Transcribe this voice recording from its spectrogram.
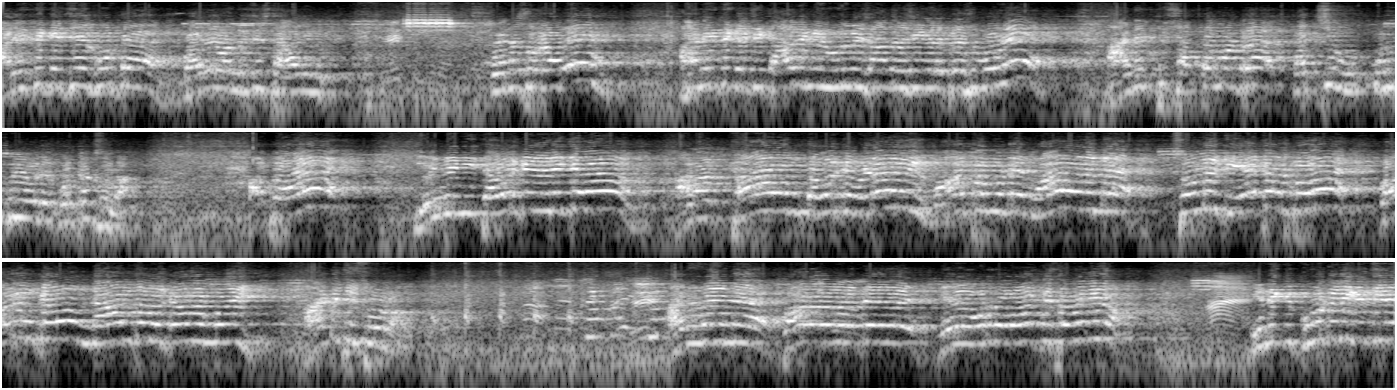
அனைத்து கட்சியை கூட்ட பயம் வந்துச்சு ஸ்டாலின். என்ன சொல்றாரு? அனைத்து கட்சி காவிரி உரிமை சார்ந்த விஷயங்களை பேசும்போது அனைத்து சட்டமன்ற கட்சி உறுப்பினருடைய கூட்டம் சொல்றான். அப்ப என்ன நீ தவிர்க்க நினைக்கலாம்? ஆனால் காலம் தவிர்க்க விடாது மாற்றம் உடைய மாறும் என்ற சொல்லுக்கு ஏற்றால் போல வரும் காலம் நாம் தமிழ் காலம் போய் அடிச்சு சொல்றோம் அதுதான் இந்த பாராளுமன்றத்தில் எனக்கு கொடுத்த வாக்கு சதவீதம். இன்னைக்கு கூட்டணி கட்சியில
